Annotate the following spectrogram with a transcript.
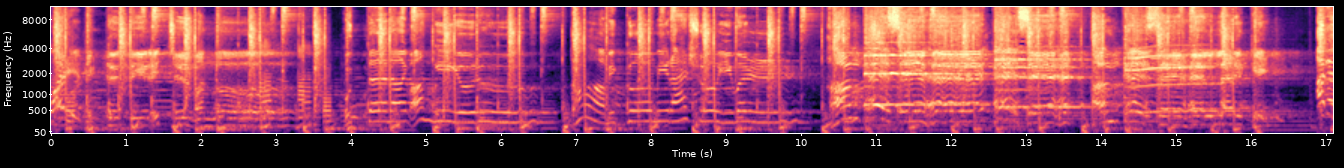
വഴി വിട്ട് തിരിച്ചു വന്നു പുത്തനായി വാങ്ങിയൊരു ഹാമിക്കോ മിറാഷോ ഇവൾ ഹം കേസേ ഹേ കേസേ ഹം കേസേ ഹേ ലടുക്കി അതെ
